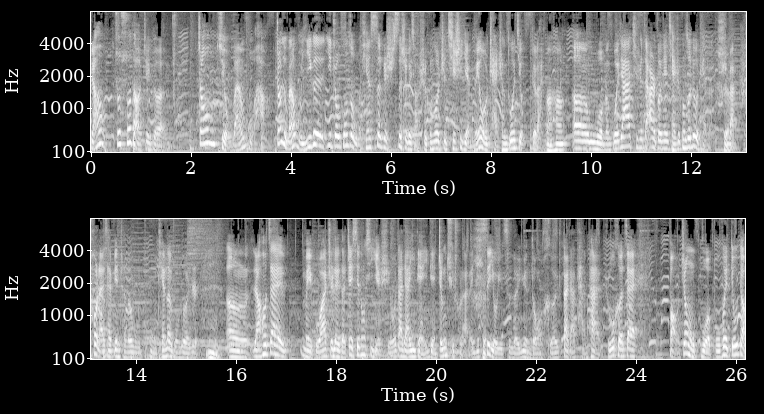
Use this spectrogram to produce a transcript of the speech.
然后就说到这个朝九晚五哈，朝九晚五一个一周工作五天，四个四十个小时工作制，其实也没有产生多久，对吧？嗯哼，呃，我们国家其实在二十多年前是工作六天的，是是吧？后来才变成了五五天的工作日。嗯嗯，然后在美国啊之类的这些东西也是由大家一点一点争取出来的，一次又一次的运动和大家谈判，如何在保证我不会丢掉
